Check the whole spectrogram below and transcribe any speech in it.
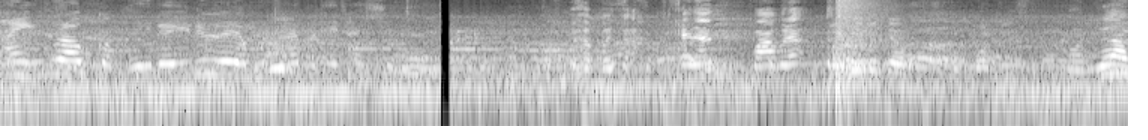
ให้เรากดไปเรื่อยๆแล้วมันจะได้ประเทศไทยเฉยเลย ไม่ใช่แค่นั้นวางไปแล้ววันนี้มันเจอผมหมดหมดเรื่อง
